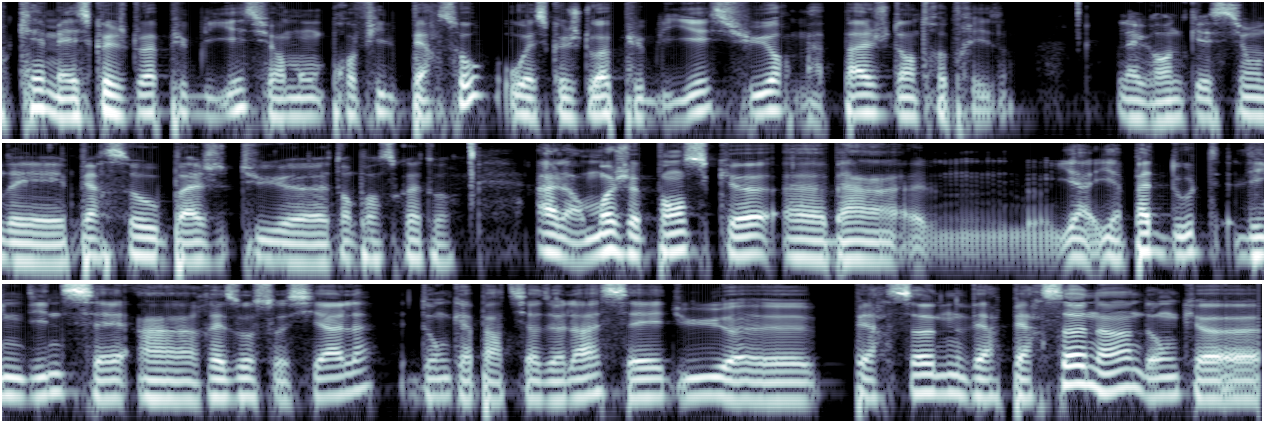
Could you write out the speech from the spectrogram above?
ok, mais est-ce que je dois publier sur mon profil perso ou est-ce que je dois publier sur ma page d'entreprise? La grande question des persos ou pages, tu euh, t'en penses quoi, toi? Alors, moi, je pense que euh, ben, il n'y a, pas de doute. LinkedIn, c'est un réseau social. Donc, à partir de là, c'est du euh, personne vers personne. hein. donc, euh,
